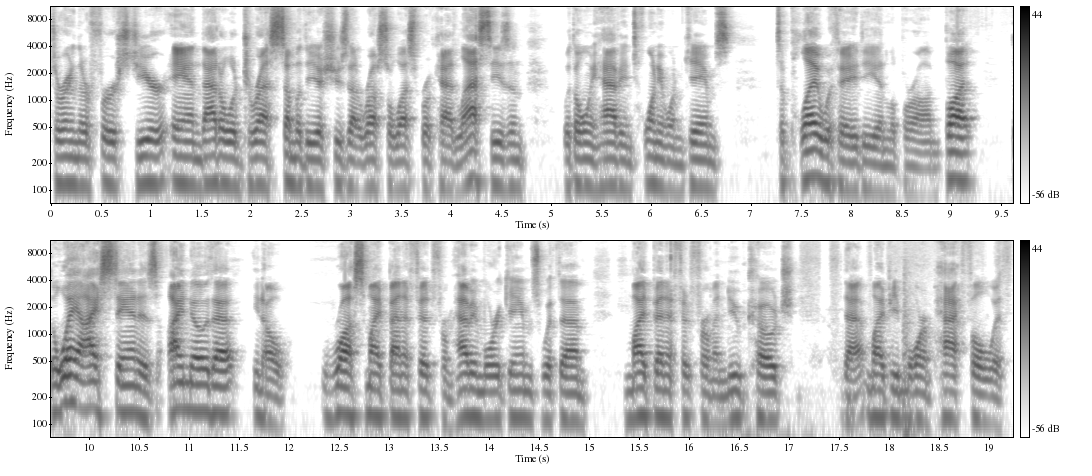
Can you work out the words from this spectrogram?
during their first year, and that'll address some of the issues that Russell Westbrook had last season with only having 21 games to play with AD and LeBron. But the way I stand is I know that, you know, Russ might benefit from having more games with them, might benefit from a new coach that might be more impactful with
